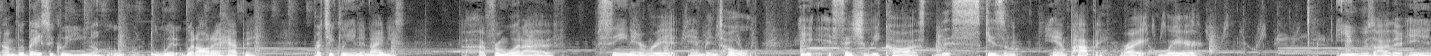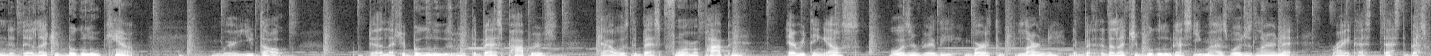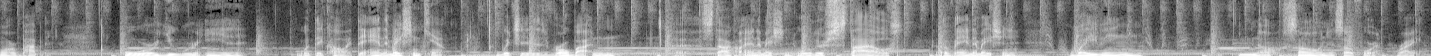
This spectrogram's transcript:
Um, but basically, you know, with, with all that happened, particularly in the 90s, uh, from what I've seen and read and been told, it essentially caused this schism in popping, right? Where you was either in the, the electric boogaloo camp, where you thought the electric boogaloos was the best poppers, that was the best form of popping. Everything else wasn't really worth learning. The, the electric boogaloo, that's you might as well just learn that, right? That's that's the best form of popping. Or you were in what they call it the animation camp, which is robot and uh, style called animation. Well, there's styles of animation, waving, you know, so on and so forth, right?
